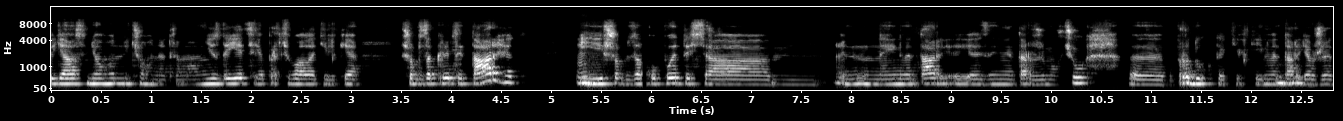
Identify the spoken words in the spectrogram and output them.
я з нього нічого не отримала. Мені здається, я працювала тільки, щоб закрити таргет і щоб закупитися не інвентар, я за інвентар вже мовчу, е, продукти тільки. Інвентар Мгм. я вже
